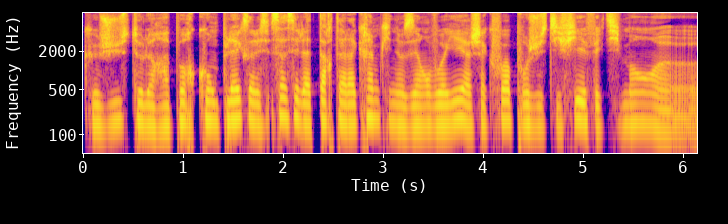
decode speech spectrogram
que juste le rapport complexe. Ça, c'est la tarte à la crème qui nous est envoyée à chaque fois pour justifier effectivement. euh,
